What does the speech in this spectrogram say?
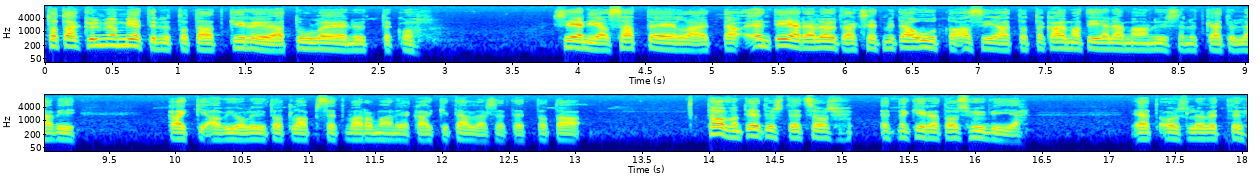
tota, kyllä mä oon miettinyt, tota, että kirjoja tulee nyt, kun sieniä sateella. Että en tiedä löytääkö että mitä uutta asiaa. Totta kai Matin elämä on niissä nyt käyty läpi. Kaikki avioliitot, lapset varmaan ja kaikki tällaiset. Että tota, toivon tietysti, että, se olisi, että ne kirjat olisi hyviä. Ja että olisi löydetty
